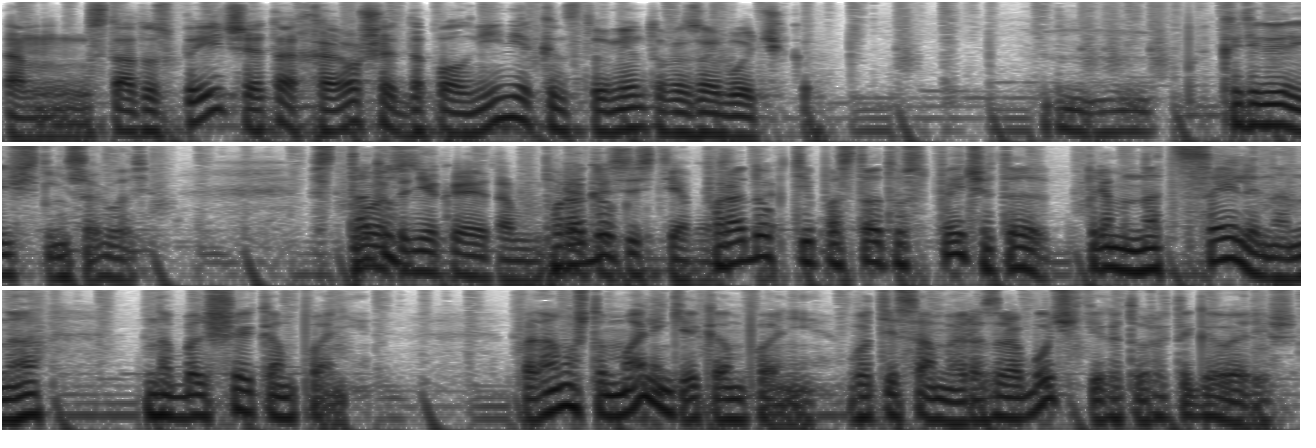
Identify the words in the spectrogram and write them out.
там статус page это хорошее дополнение к инструменту разработчика. Категорически не согласен. Ну, Статус, это некая там продукт, экосистема. продукт типа статус page это прямо нацелено на, на большие компании. Потому что маленькие компании, вот те самые разработчики, о которых ты говоришь,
